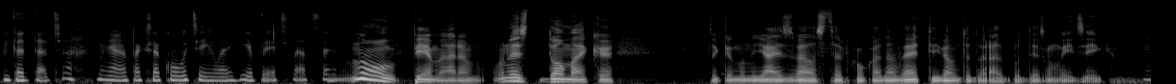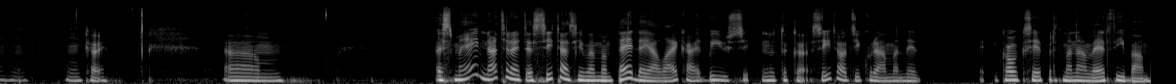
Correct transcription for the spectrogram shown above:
Un tad tāds, ah, man jānopērk savu kūciņu, lai iepriecinātu sevi. Nu, piemēram, un es domāju, ka tad, kad man jāizvēlas starp kaut kādām vērtībām, tad varētu būt diezgan līdzīgi. Mm -hmm. okay. um, es mēģinu atcerēties situāciju, vai man pēdējā laikā ir bijusi nu, situācija, kurā man ir kaut kas iet pret manām vērtībām.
